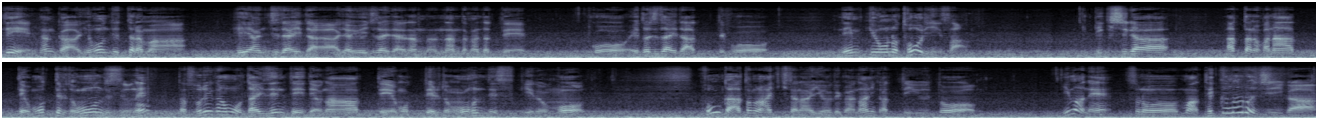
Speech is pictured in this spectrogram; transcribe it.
で、なんか日本で言ったらまあ、平安時代だ、弥生時代だ、なんだ、なんだかんだって、こう、江戸時代だってこう、年表の通りにさ、歴史があったのかなって思ってると思うんですよね。だそれがもう大前提だよなって思ってると思うんですけども、今回頭に入ってきた内容が何かっていうと、今ね、その、まあテクノロジーが、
